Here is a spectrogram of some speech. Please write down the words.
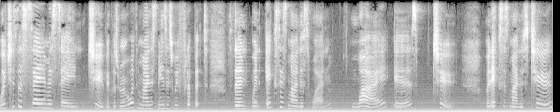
which is the same as saying 2 because remember what the minus means is we flip it. So then when x is minus 1, y is 2. When x is minus 2,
